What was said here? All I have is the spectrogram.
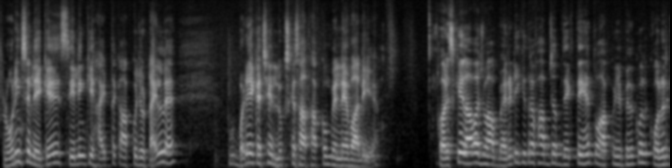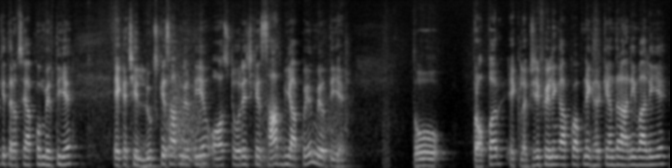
फ्लोरिंग से लेके सीलिंग की हाइट तक आपको जो टाइल है, वो बड़े एक अच्छे लुक्स के साथ आपको मिलने वाली है। और इसके अलावा जो आप वैनिटी की तरफ़ आप जब देखते हैं तो आपको ये बिल्कुल कॉलर की तरफ़ से आपको मिलती है। एक अच्छी लुक्स के साथ मिलती है और स्टोरेज के साथ भी आपको ये मिलती है। तो प्रॉपर एक लग्जरी फीलिंग आपको अपने घर के अंदर आने वाली है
